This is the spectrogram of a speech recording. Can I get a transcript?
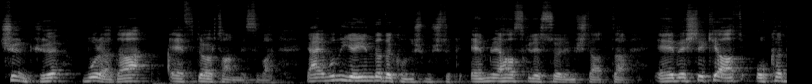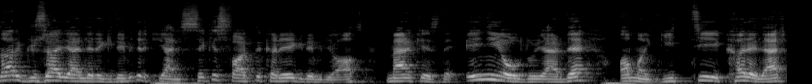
Çünkü burada F4 hamlesi var. Yani bunu yayında da konuşmuştuk. Emre Haskile söylemişti hatta. E5'teki at o kadar güzel yerlere gidebilir ki yani 8 farklı kareye gidebiliyor at. Merkezde en iyi olduğu yerde ama gittiği kareler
